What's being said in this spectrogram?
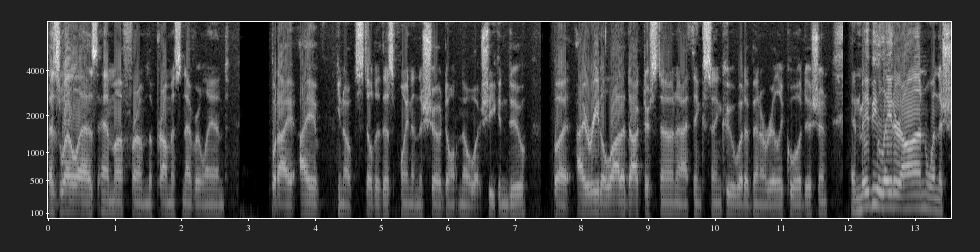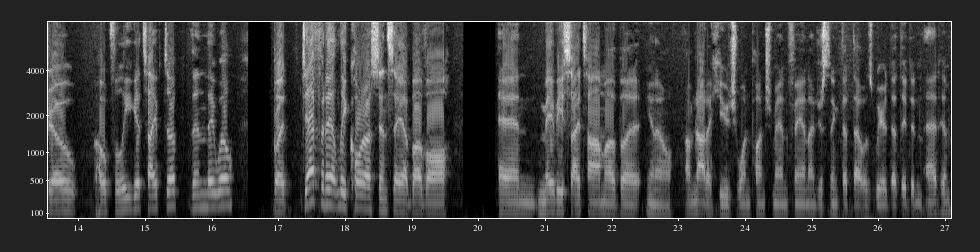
as well as Emma from The Promised Neverland, but I, I, you know, still to this point in the show don't know what she can do. But I read a lot of Doctor Stone, and I think Senku would have been a really cool addition. And maybe later on, when the show hopefully gets hyped up, then they will. But definitely Koro Sensei above all, and maybe Saitama. But you know, I'm not a huge One Punch Man fan. I just think that that was weird that they didn't add him.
